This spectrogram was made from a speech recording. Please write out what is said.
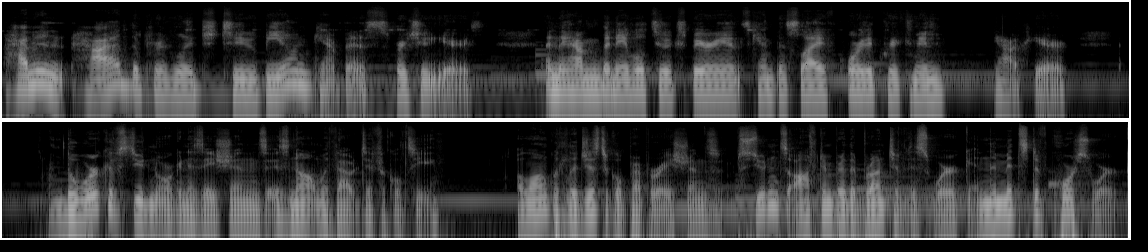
haven't had the privilege to be on campus for two years and they haven't been able to experience campus life or the queer community we have here. The work of student organizations is not without difficulty. Along with logistical preparations, students often bear the brunt of this work in the midst of coursework.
